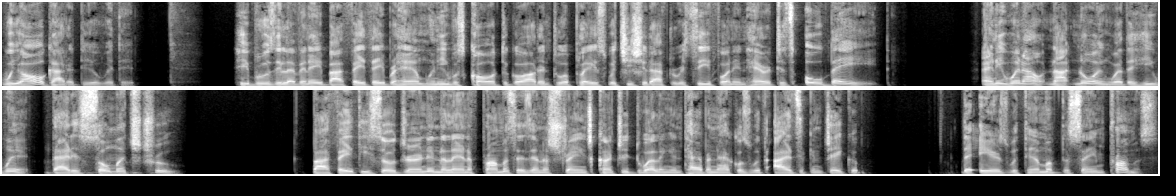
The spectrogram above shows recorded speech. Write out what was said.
We all got to deal with it. Hebrews 11:8 by faith Abraham when he was called to go out into a place which he should have to receive for an inheritance obeyed and he went out not knowing whither he went that is so much true by faith he sojourned in the land of promise as in a strange country dwelling in tabernacles with Isaac and Jacob the heirs with him of the same promise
